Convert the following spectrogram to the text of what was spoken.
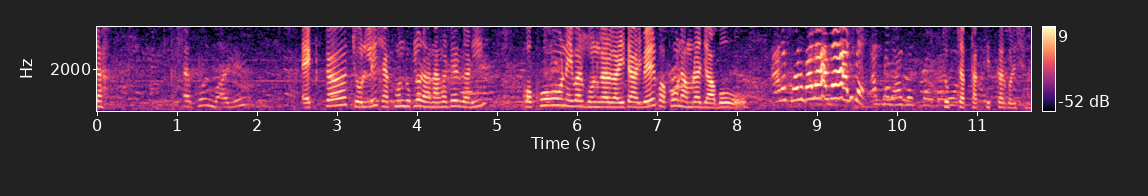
যা। এখন বাজে একটা চল্লিশ, এখন ঢুকলো রানাঘাটের গাড়ি। কখন এবার বনগার গাড়িটা আসবে? কখন আমরা যাব? চুপচাপ থাক, চিৎকার করিস না।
